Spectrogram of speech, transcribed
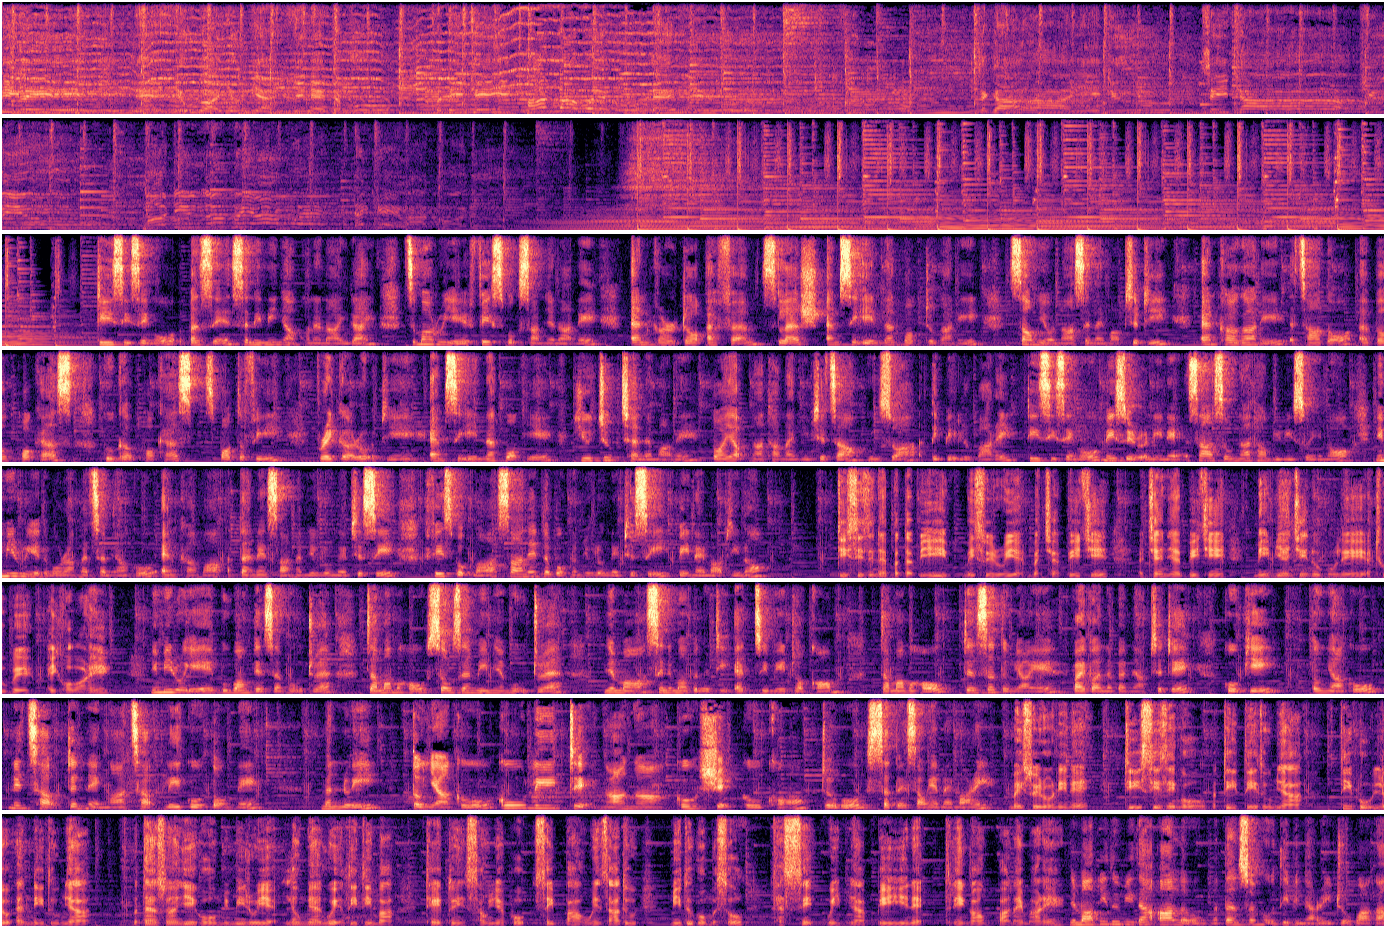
ရှိလေးနဲ့ရုံသွားရုံပြန်ရင်နဲ့တမှုပတိထေထာလာဝဲကိုလဲယူစကား ဒီစီစဉ်ကိုအပတ်စဉ်စနေနေ့ည9:00နာရီတိုင်းကျမတို့ရဲ့ Facebook စာမျက်နှာနဲ့ anchor.fm/mca network တို့ကနေစောင့်မျှော်နားဆင်နိုင်မှာဖြစ်ပြီး Anchor ကနေအခြားသော Apple Podcast, Google Podcast, Spotify, Breaker တို့အပြင် MCA network ရဲ့ YouTube channel မှာလည်းတွားရောက်နားထောင်နိုင်ပြီဖြစ်ကြောင်းဦးစွာအသိပေးလိုပါတယ်ဒီစီစဉ်ကိုမိတ်ဆွေတို့အနေနဲ့အစအဆုံးနားထောင်ပြီးပြီဆိုရင်တော့မိမိတို့ရဲ့သဘောထားမှတ်ချက်များကို Anchor မှာအတန်နဲ့စာနှမျိုးလုံးနဲ့ဖြစ်စေ Facebook မှာစာနဲ့တပ်ပုံနှမျိုးလုံးနဲ့ဖြစ်စေပေးနိုင်ပါပြီနော်ဒီ season နဲ့ပတ်သက်ပြီးမိတ်ဆွေတို့ရဲ့မှတ်ချက်ပေးခြင်းအကြံဉာဏ်ပေးခြင်းမေးမြန်းခြင်းတို့ကိုလည်းအထူးပဲဖိတ်ခေါ်ပါရစေမိမိတို့ရဲ့ပူပေါင်းတင်ဆက်မှုအတွက်ဒါမှမဟုတ်စုံစမ်းမေးမြန်းမှုအတွက်မြန်မာ cinemability@gmail.com ဒါမှမဟုတ်တင်ဆက်သူများရဲ့ Viber နံပါတ်များဖြစ်တဲ့ကိုပြေ39 26125649နဲ့မနွေ 39 941559899တို့ကိုဆက်သွယ်ဆောင်ရွက်နိုင်ပါတယ်မိတ်ဆွေတို့အနေနဲ့ဒီအစီအစဉ်ကိုမတိသေးသူများတိဖို့လိုအပ်နေသူများမတန်ဆွမ်းရေးကိုမိမိတို့ရဲ့လုပ်ငန်းခွင်အသီးသီးမှာထည့်သွင်းဆောင်ရွက်ဖို့စိတ်ပါဝင်စားသူမိသူကိုမဆို ထက်ဆင့်ဝေမျှပေးရတဲ့တရင်ကောင်းပါနိုင်ပါတယ်မြန်မာပြည်သူပြည်သားအားလုံးမတန်ဆွမ်းမှုအသိပညာတွေတိုးပွားက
